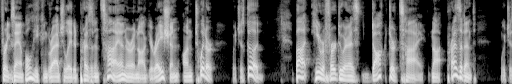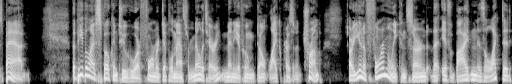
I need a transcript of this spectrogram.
For example, he congratulated President Tsai on her inauguration on Twitter, which is good but he referred to her as Dr. Tsai, not president, which is bad. The people I've spoken to who are former diplomats or military, many of whom don't like President Trump, are uniformly concerned that if Biden is elected,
